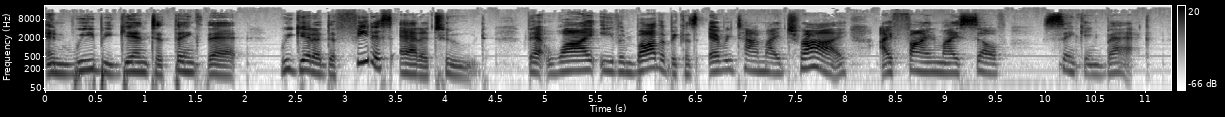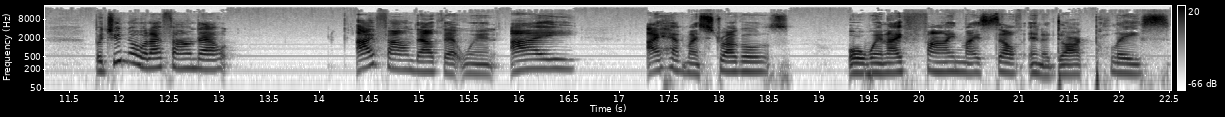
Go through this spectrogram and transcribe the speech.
And we begin to think that we get a defeatist attitude that why even bother? Because every time I try, I find myself sinking back. But you know what I found out? I found out that when I I have my struggles or when I find myself in a dark place,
